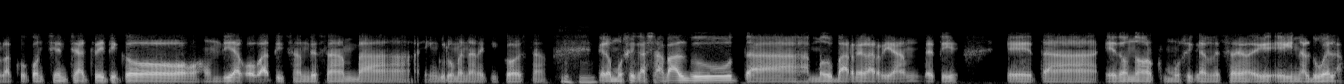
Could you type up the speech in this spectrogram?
olako kontzientzia kritiko handiago bat izan dezan, ba, ingurumenarekiko, ez da. Pero musika zabaldu eta modu barregarrian, beti, eta edonork musikan egin alduela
